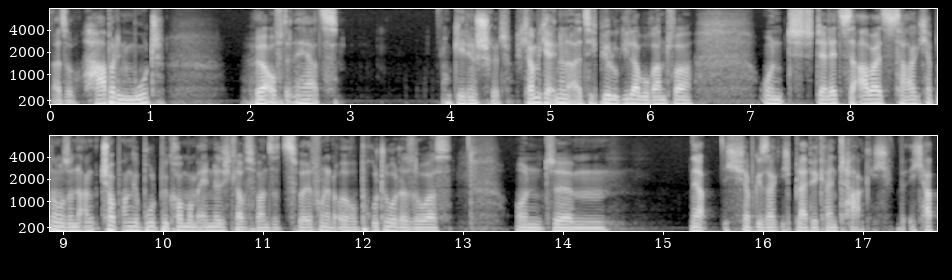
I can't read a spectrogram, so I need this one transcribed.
Also habe den Mut, hör auf dein Herz und geh den Schritt. Ich kann mich erinnern, als ich Biologielaborant war und der letzte Arbeitstag, ich habe nochmal so ein Jobangebot bekommen am Ende. Ich glaube, es waren so 1200 Euro brutto oder sowas. Und ähm, ja, ich habe gesagt, ich bleibe hier keinen Tag. Ich, ich habe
